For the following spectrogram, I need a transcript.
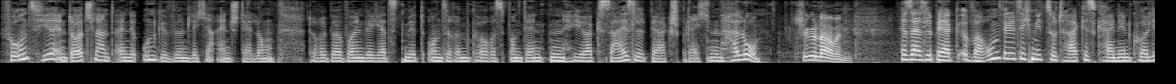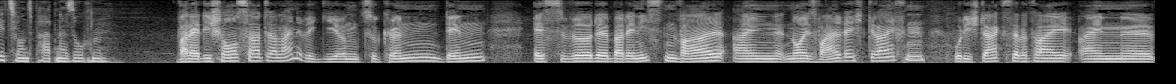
Für uns hier in Deutschland eine ungewöhnliche Einstellung. Darüber wollen wir jetzt mit unserem Korrespondenten Jörg Seiselberg sprechen. Hallo. Schönen guten Abend. Herr Seiselberg, warum will sich Mitsotakis keinen Koalitionspartner suchen? Weil er die Chance hat, alleine regieren zu können, denn es würde bei der nächsten Wahl ein neues Wahlrecht greifen, wo die stärkste Partei einen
